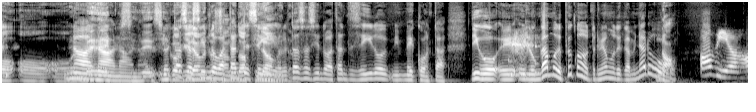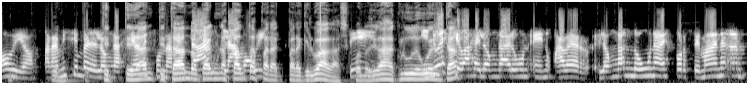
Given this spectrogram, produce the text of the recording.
o, no, no, no, no. lo estás haciendo bastante seguido, lo estás haciendo bastante seguido, me consta. Digo, eh, ¿elongamos después cuando terminamos de caminar o...? No. Obvio, obvio. Para mí siempre la elongación te, dan, es fundamental. Te está dando algunas pautas para, para que lo hagas. Cuando llegas a club de vuelta. Y no es que vas a elongar un, a ver, elongando una vez por semana.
